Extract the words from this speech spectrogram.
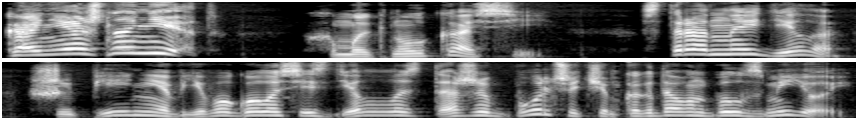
Конечно, нет, хмыкнул Кассий. Странное дело, шипение в его голосе сделалось даже больше, чем когда он был змеей.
